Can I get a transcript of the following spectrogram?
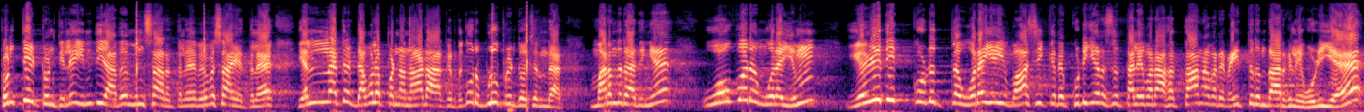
டுவெண்ட்டி டுவெண்ட்டில இந்தியாவை மின்சாரத்தில் விவசாயத்தில் எல்லாத்தையும் டெவலப் பண்ண நாடு ஆக்கிறதுக்கு ஒரு ப்ளூ பிரிண்ட் வச்சுருந்தார். மறந்துடாதீங்க. ஒவ்வொரு முறையும் எழுதி கொடுத்த உரையை வாசிக்கிற குடியரசுத் தலைவராகத்தான் அவரை வைத்திருந்தார்களே ஒழிய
